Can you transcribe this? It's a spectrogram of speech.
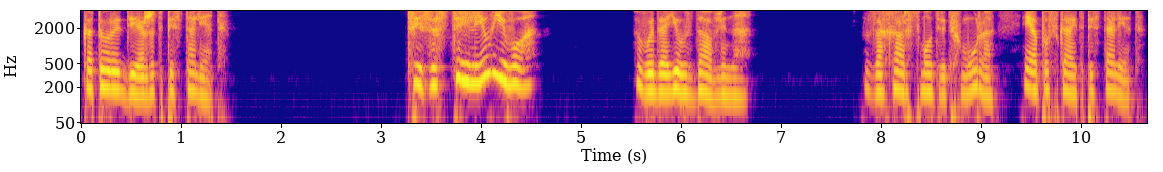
который держит пистолет. «Ты застрелил его?» Выдаю сдавленно. Захар смотрит хмуро и опускает пистолет.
